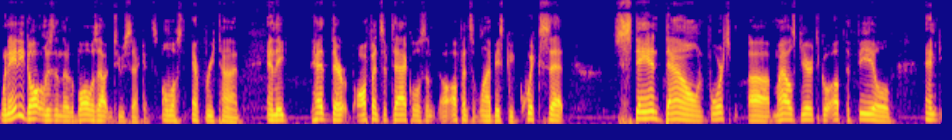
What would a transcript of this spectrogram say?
When Andy Dalton was in there, the ball was out in two seconds almost every time, and they had their offensive tackles and offensive line basically quick set, stand down, force uh, Myles Garrett to go up the field, and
